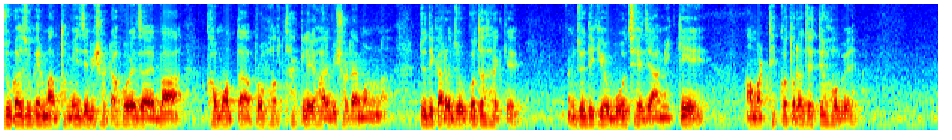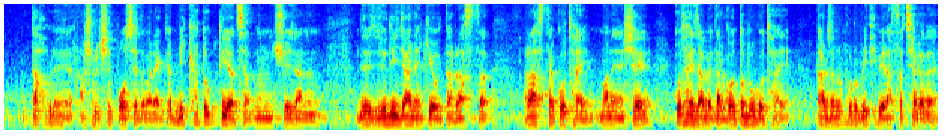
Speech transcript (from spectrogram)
যোগাযোগের মাধ্যমে যে বিষয়টা হয়ে যায় বা ক্ষমতা প্রভাব থাকলেই হয় বিষয়টা এমন না। যদি কারও যোগ্যতা থাকে যদি কেউ বোঝে যে আমি কে আমার ঠিক কতটা যেতে হবে তাহলে আসলে সে পৌঁছাতে পারে একটা বিখ্যাত উক্তি আছে, আপনারা নিশ্চয়ই জানেন। যে যদি জানে কেউ তার রাস্তা রাস্তা কোথায় মানে সে কোথায় যাবে, তার গন্তব্য কোথায়, তার জন্য পুরো পৃথিবীর রাস্তা ছেড়ে দেয়।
